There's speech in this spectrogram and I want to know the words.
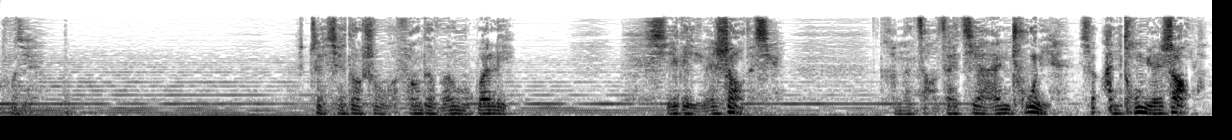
父亲，这些都是我方的文武官吏写给袁绍的信，他们早在建安初年就暗通袁绍了。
